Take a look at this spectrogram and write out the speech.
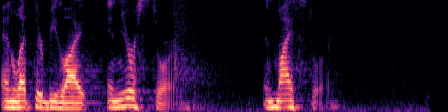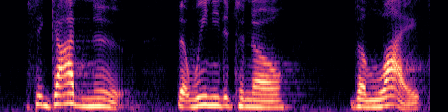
And let there be light in your story, in my story. See, God knew that we needed to know the light,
